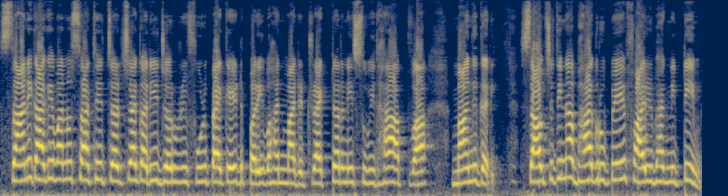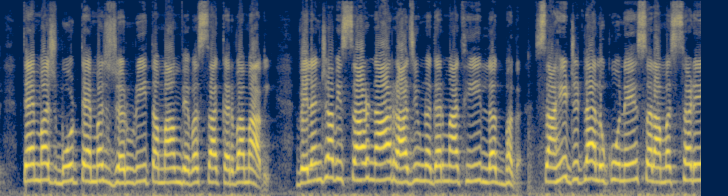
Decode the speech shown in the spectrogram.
સ્થાનિક આગેવાનો સાથે ચર્ચા કરી જરૂરી ફૂડ પેકેટ, પરિવહન માટે ટ્રેક્ટરની સુવિધા આપવા માંગ કરી. સાવચેતીના ભાગરૂપે ફાયર વિભાગની ટીમ તેમજ બોટ તેમજ જરૂરી તમામ વ્યવસ્થા કરવામાં આવી. વેલંજા વિસ્તારના રાજીવનગરમાંથી લગભગ સાહીઠ જેટલા લોકોને સલામત સ્થળે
